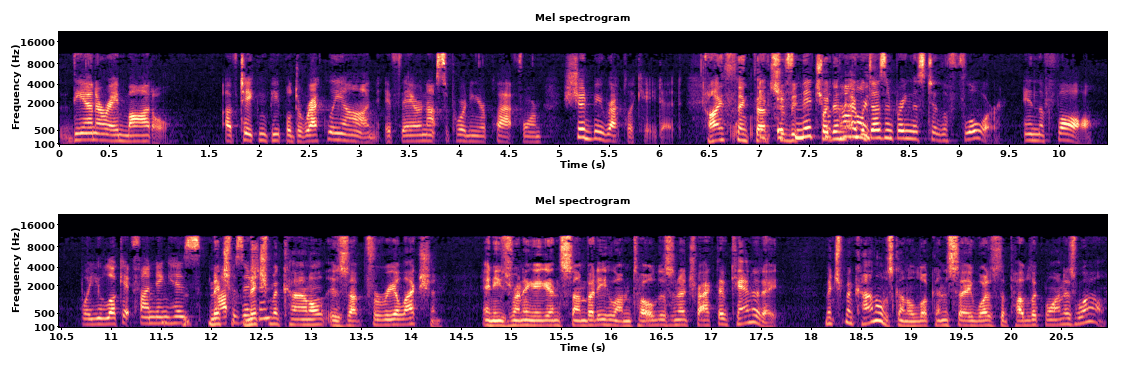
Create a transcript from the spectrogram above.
the NRA model of taking people directly on if they are not supporting your platform should be replicated. I think that if, should if be. Mitch McConnell every- doesn't bring this to the floor in the fall, will you look at funding his Mitch, opposition? Mitch McConnell is up for reelection, and he's running against somebody who I'm told is an attractive candidate. Mitch McConnell is going to look and say, what does the public want as well?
